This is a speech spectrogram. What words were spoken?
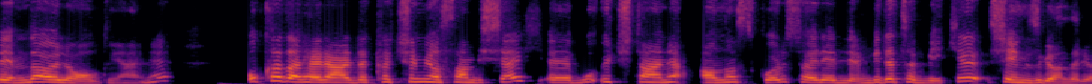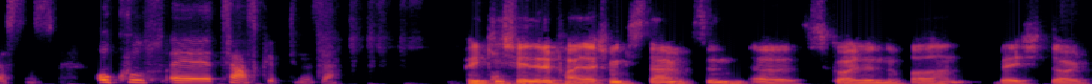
Benim de öyle oldu yani. O kadar herhalde kaçırmıyorsam bir şey e, bu üç tane ana skoru söyleyebilirim. Bir de tabii ki şeyinizi gönderiyorsunuz. Okul e, transkriptinizi. Peki şeyleri paylaşmak ister misin? Ee, skorlarını falan 5, 4,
